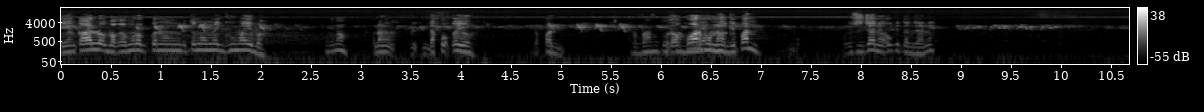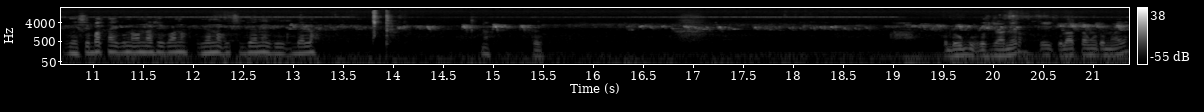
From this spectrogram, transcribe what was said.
Iyang kalo baka murag ka nung dito nung may humay ba? Know, Kanang dako kayo. Lapad. trabante Pero ako mga. nagipan. Kasi dyan eh, okay ta dyan eh. Ni sibat na ko na si kuno. Pinuno si gani di dala. Ko sa dyan eh. Kaya kulata mo tumaya.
